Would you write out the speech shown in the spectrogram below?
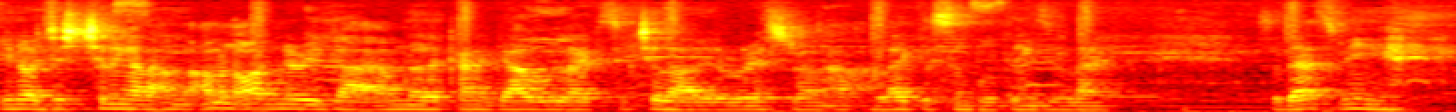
You know, just chilling out. I'm, I'm an ordinary guy. I'm not the kind of guy who likes to chill out at a restaurant. I, I like the simple things in life. So that's me.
